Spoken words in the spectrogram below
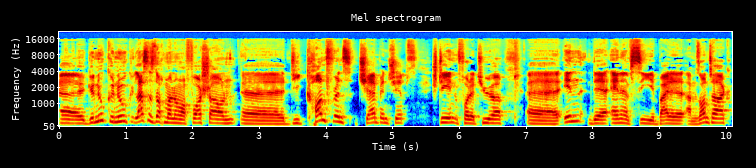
äh, genug, genug. Lass uns doch mal nochmal vorschauen. Äh, die Conference Championships stehen vor der Tür. Äh, in der NFC, beide am Sonntag,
